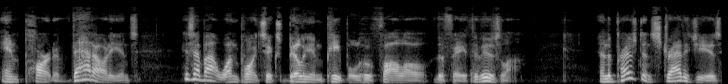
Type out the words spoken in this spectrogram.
And part of that audience is about 1.6 billion people who follow the faith of Islam. And the president's strategy is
